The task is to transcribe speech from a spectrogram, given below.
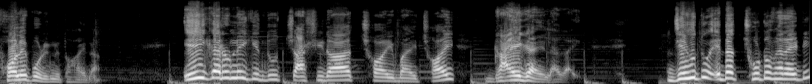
ফলে পরিণত হয় না এই কারণেই কিন্তু চাষিরা ছয় বাই ছয় গায়ে গায়ে লাগায় যেহেতু এটা ছোট ভ্যারাইটি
